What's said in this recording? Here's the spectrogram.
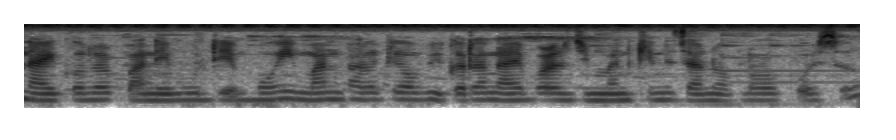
নাৰিকলৰ পানীবোৰ দিয়ে। মই ইমান ভালকৈ অভিজ্ঞতা নাই বাৰু যিমানখিনি জানো আপোনালোকক কৈছোঁ।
